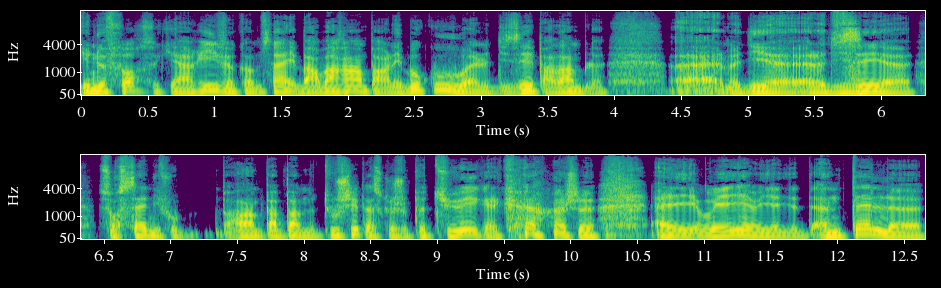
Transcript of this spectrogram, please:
une force qui arrive comme ça. Et Barbara en parlait beaucoup. Elle disait, par exemple, euh, elle me dit, euh, elle disait euh, sur scène, il faut par exemple, pas, pas me toucher parce que je peux tuer quelqu'un. vous voyez, il y a un tel,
